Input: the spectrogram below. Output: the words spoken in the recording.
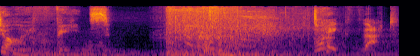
Die, fiends! Take that!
